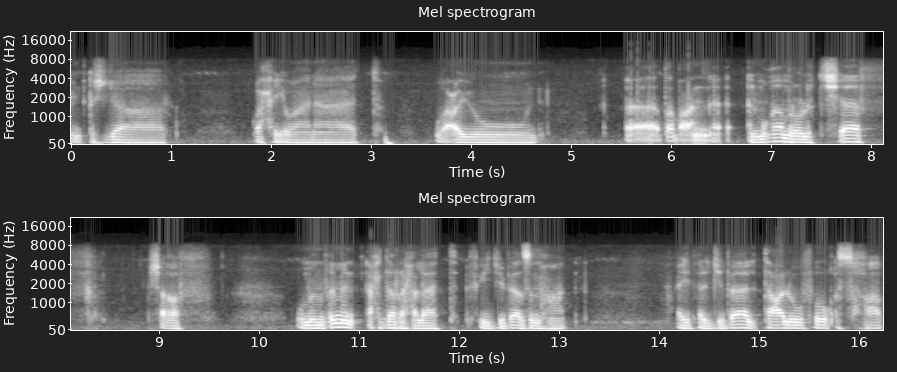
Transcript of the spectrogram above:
من أشجار وحيوانات وعيون. طبعا المغامرة والاكتشاف شغف. ومن ضمن إحدى الرحلات في جبال سمحان حيث الجبال تعلو فوق الصحاب.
